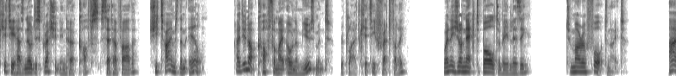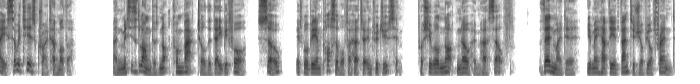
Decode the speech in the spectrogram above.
Kitty has no discretion in her coughs, said her father. She times them ill. I do not cough for my own amusement, replied Kitty fretfully. When is your next ball to be, Lizzie? Tomorrow fortnight. Ay, so it is, cried her mother. And Mrs. Long does not come back till the day before, so it will be impossible for her to introduce him, for she will not know him herself. Then, my dear, you may have the advantage of your friend,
